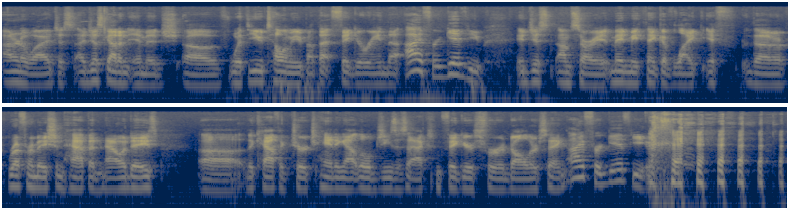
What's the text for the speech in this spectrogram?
I don't know why. I just I just got an image of with you telling me about that figurine that I forgive you. It just I'm sorry. It made me think of like if the Reformation happened nowadays, uh, the Catholic Church handing out little Jesus action figures for a dollar, saying "I forgive you."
